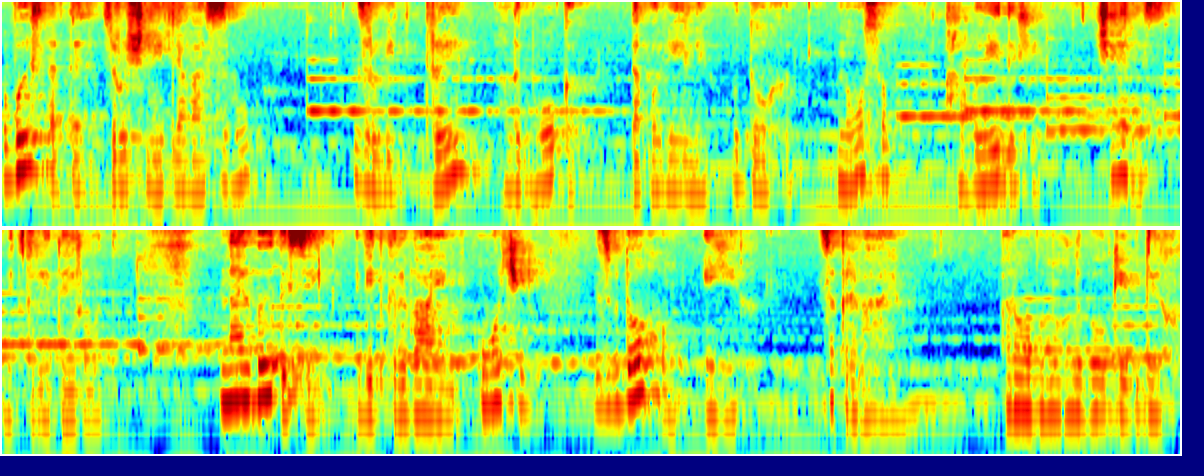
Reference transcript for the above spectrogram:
виставте зручний для вас звук, зробіть три глибоких та повільних вдохи носом, а видихи через відкритий рот. На видосі відкриваємо очі, з вдохом їх закриваємо. Робимо глибокий вдих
